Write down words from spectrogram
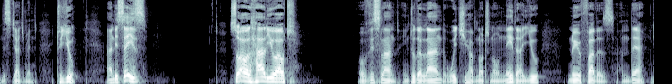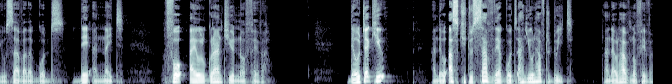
this judgment to you. And he says, So I will hurl you out of this land into the land which you have not known, neither you nor your fathers, and there you will serve other gods day and night. For I will grant you no favor. They will take you and they will ask you to serve their gods, and you will have to do it. And I will have no favor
